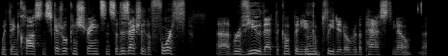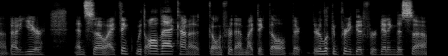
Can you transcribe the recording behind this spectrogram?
within cost and schedule constraints. And so this is actually the fourth uh, review that the company had mm. completed over the past, you know, uh, about a year. And so I think with all that kind of going for them, I think they'll they're they're looking pretty good for getting this uh,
